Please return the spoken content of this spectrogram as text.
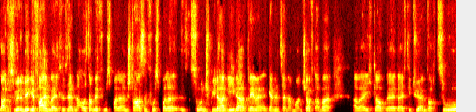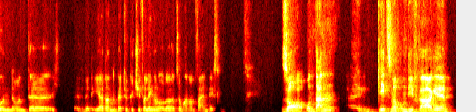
Ja, das würde mir gefallen, weil es ist halt ein Ausnahmefußballer, ein Straßenfußballer. So ein Spieler hat jeder Trainer gerne in seiner Mannschaft, aber aber ich glaube, äh, da ist die Tür einfach zu und, und äh, ich wird eher dann bei Türkgücü verlängern oder zum anderen Verein wechseln. So, und dann äh, geht es noch um die Frage,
